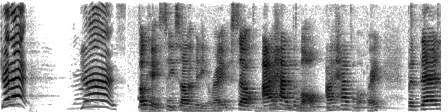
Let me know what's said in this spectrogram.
Get it. Yes. Okay, so you saw that video, right? So I had the vault, I had the vault, right? But then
